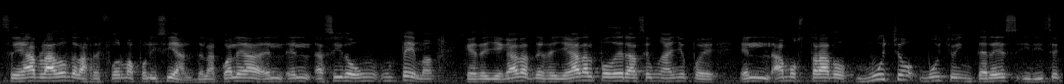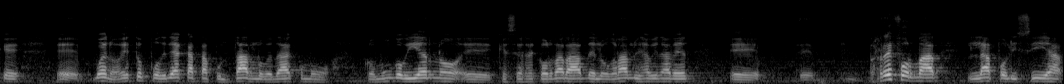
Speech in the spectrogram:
se ha hablado de la reforma policial, de la cual él, ha sido un, tema que de llegada, desde llegada al poder hace un año, pues él ha mostrado mucho, mucho interés y dice que, eh, bueno, esto podría catapultarlo, ¿verdad?, como, como un gobierno eh, que se recordará de lograr Luis Abinader reformar la Policía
